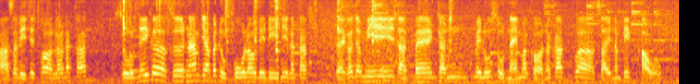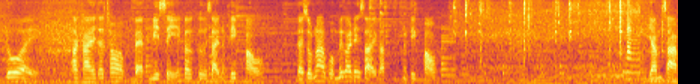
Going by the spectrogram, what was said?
ปลาสลิดที่ทอดแล้วนะครับ สูตรนี้ก็คือน้ำยำปลาดุกฟูเราดีๆนี่แหละครับ แต่ก็จะมีดัดแปลงกันไม่รู้สูตรไหนมาก่อนนะครับ ว่าใส่น้ำพริกเผาด้วย ถ้าใครจะชอบแบบมีสีก็คือใส่น้ำพริกเผา แต่ส่วนมากผมไม่ค่อยได้ใส่ครับน้ำพริกเผายำสาม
